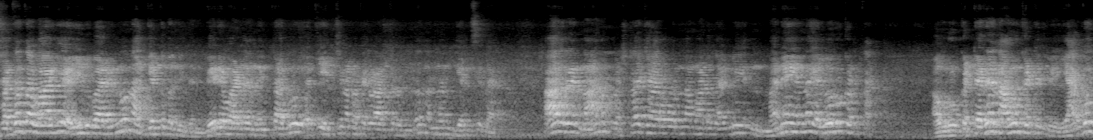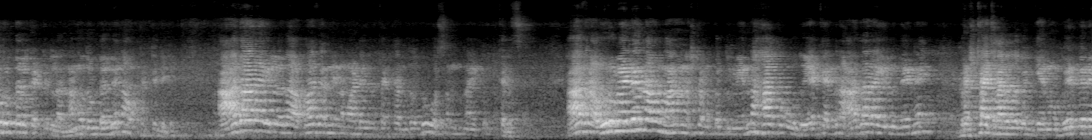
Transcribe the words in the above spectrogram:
ಸತತವಾಗಿ ಐದು ಬಾರಿನೂ ನಾನು ಗೆದ್ದು ಬಂದಿದ್ದೇನೆ. ಬೇರೆ ವಾರ್ಡ್ ನಿಂತಾಗೂ ಅತಿ ಹೆಚ್ಚಿನ ಮತಗಳ ನನ್ನನ್ನು ಗೆಲ್ಲಿಸಿದ್ದಾರೆ ಆದರೆ ನಾನು ಭ್ರಷ್ಟಾಚಾರವನ್ನು ಮಾಡೋದಾಗಲಿ ಮನೆಯನ್ನು ಎಲ್ಲರೂ ಕಟ್ತಾರೆ ಅವರು ಕಟ್ಟ್ಯಾರೆ ನಾವು ಕಟ್ಟಿದ್ವಿ. ಯಾರದೋ ದುಡ್ಡಲ್ಲಿ ಕಟ್ಟಿಲ್ಲ. ನಮ್ಮ ದುಡ್ಡಲ್ಲೇ ನಾವು ಕಟ್ಟಿದ್ದೀವಿ. ಆಧಾರ ಇಲ್ಲದ ಅಪಾದನೆಯನ್ನು ಮಾಡಿರತಕ್ಕಂಥದ್ದು ವಸಂತ ನಾಯ್ಕರ ಕೆಲಸ. ಆದರೆ ಅವ್ರ ಮೇಲೆ ನಾವು ಮಾನನಷ್ಟ ಮೊಕದ್ದಮೆಯನ್ನು ಹಾಕಬಹುದು ಯಾಕೆಂದ್ರೆ ಆಧಾರ ಇಲ್ಲದೇನೆ ಭ್ರಷ್ಟಾಚಾರದ ಬಗ್ಗೆನೋ ಬೇರೆ ಬೇರೆ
